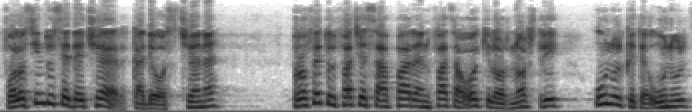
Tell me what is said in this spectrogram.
Folosindu-se de cer ca de o scenă, profetul face să apară în fața ochilor noștri, unul câte unul,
